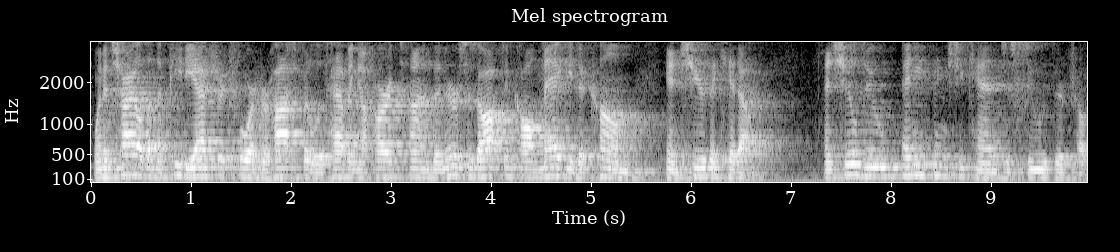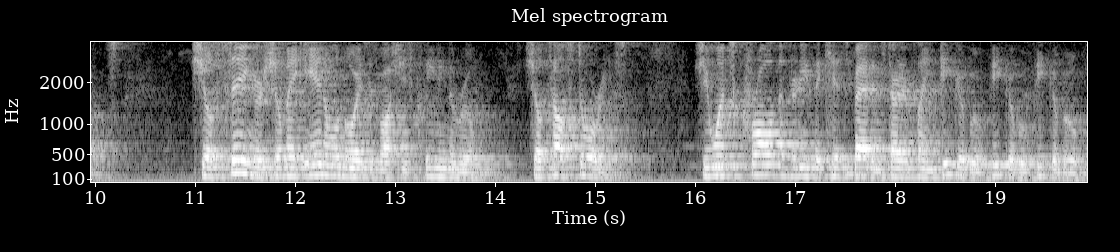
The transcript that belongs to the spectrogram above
When a child on the pediatric floor at her hospital is having a hard time, the nurses often call Maggie to come and cheer the kid up. And she'll do anything she can to soothe their troubles. She'll sing or she'll make animal noises while she's cleaning the room. She'll tell stories. She once crawled underneath a kid's bed and started playing peekaboo, peekaboo, peekaboo.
